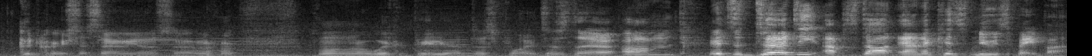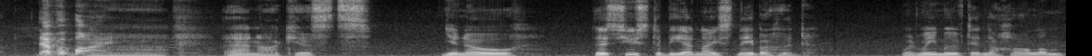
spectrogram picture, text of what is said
good gracious, there yes, uh, oh, Wikipedia at this point, is there? Um, it's a dirty upstart anarchist newspaper. Never mind. Anarchists. You know, this used to be a nice neighborhood. When we moved into Harlem,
